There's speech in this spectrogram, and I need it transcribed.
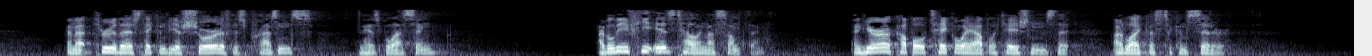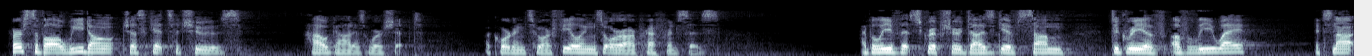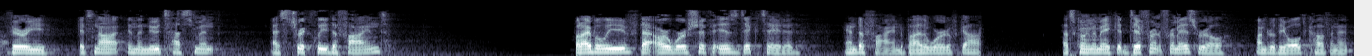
and that through this they can be assured of His presence and His blessing. I believe He is telling us something. And here are a couple of takeaway applications that I'd like us to consider. First of all, we don't just get to choose how God is worshiped according to our feelings or our preferences. I believe that Scripture does give some degree of, of leeway. It's not very, it's not in the New Testament as strictly defined. But I believe that our worship is dictated and defined by the Word of God. That's going to make it different from Israel under the Old Covenant,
